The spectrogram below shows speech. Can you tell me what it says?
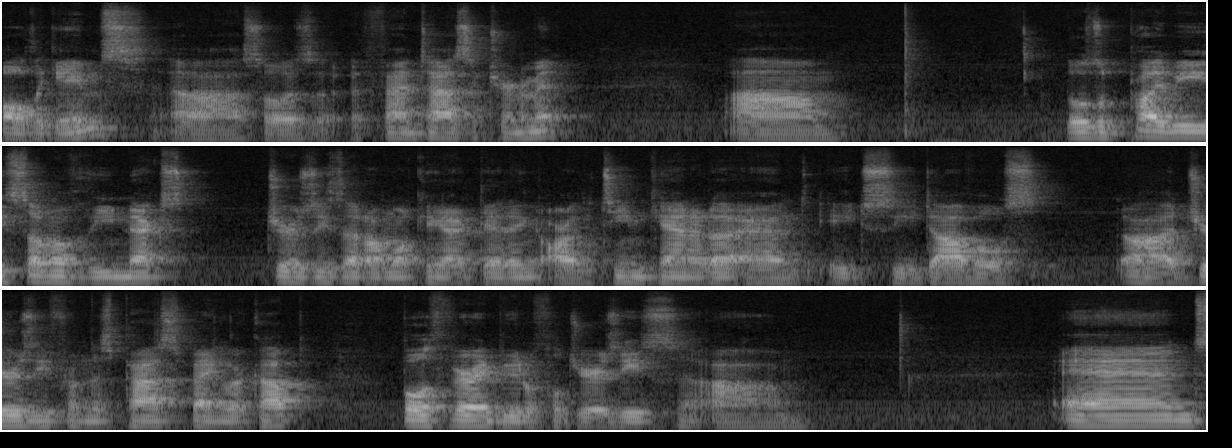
all the games, uh, so it was a, a fantastic tournament. Um, those will probably be some of the next jerseys that I'm looking at getting are the Team Canada and HC Davos uh, jersey from this past Spengler Cup. Both very beautiful jerseys. Um, and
